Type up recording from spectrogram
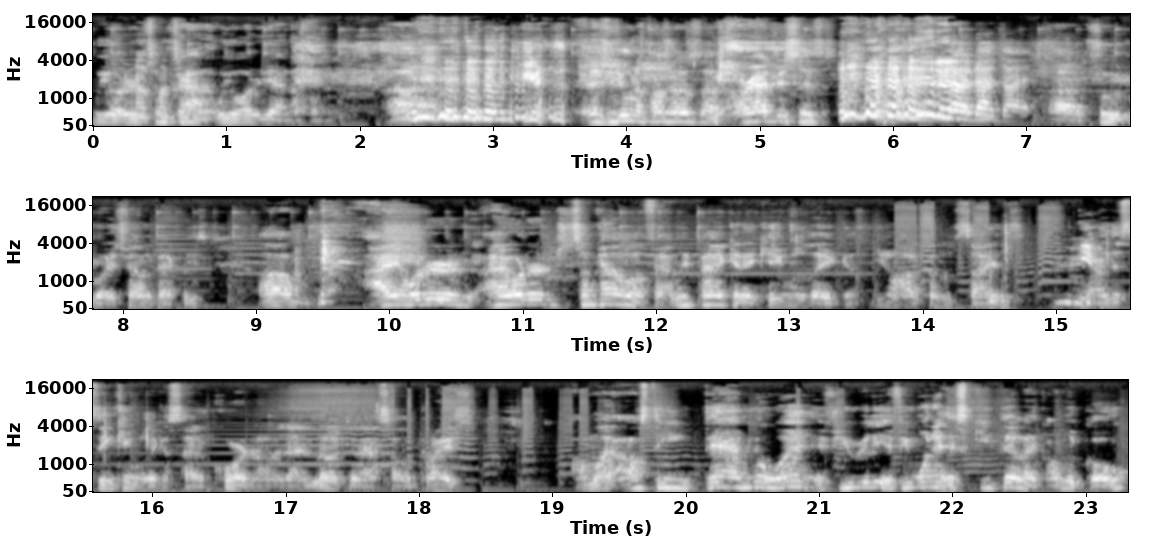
we ordered Not some sponsored. kind of. We ordered, yeah, not sponsored. Uh, and if you do want to sponsor us, uh, our address is dot dot dot. uh, food wise family pack, please. Um, I ordered I ordered some kind of a family pack, and it came with like you know how it comes with sides. Yeah. And this thing came with like a side of corn, and I looked and I saw the price. I'm like, I was thinking, damn, you know what? If you really, if you want to esquite like on the go,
